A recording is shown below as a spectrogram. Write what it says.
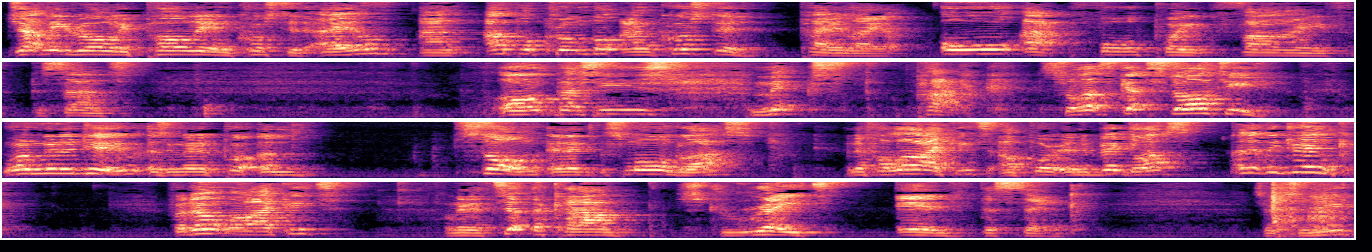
Jammy roly poly and custard ale and apple crumble and custard pale ale, all at 4.5%. Aunt Bessie's mixed pack. So let's get started. What I'm going to do is I'm going to put a, some in a small glass and if I like it, I'll put it in a big glass and it'll be drink. If I don't like it, I'm going to tip the can straight in the sink. So it's a new,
